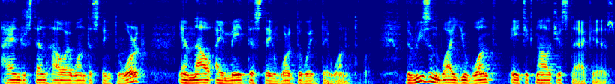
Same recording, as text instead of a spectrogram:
I understand how I want this thing to work. And now I made this thing work the way that I want it to work. The reason why you want a technology stack is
